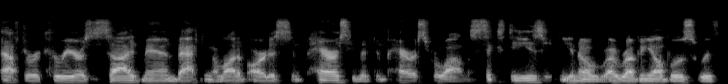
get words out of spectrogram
after a career as a sideman, backing a lot of artists in Paris. He lived in Paris for a while in the 60s, you know, uh, rubbing elbows with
